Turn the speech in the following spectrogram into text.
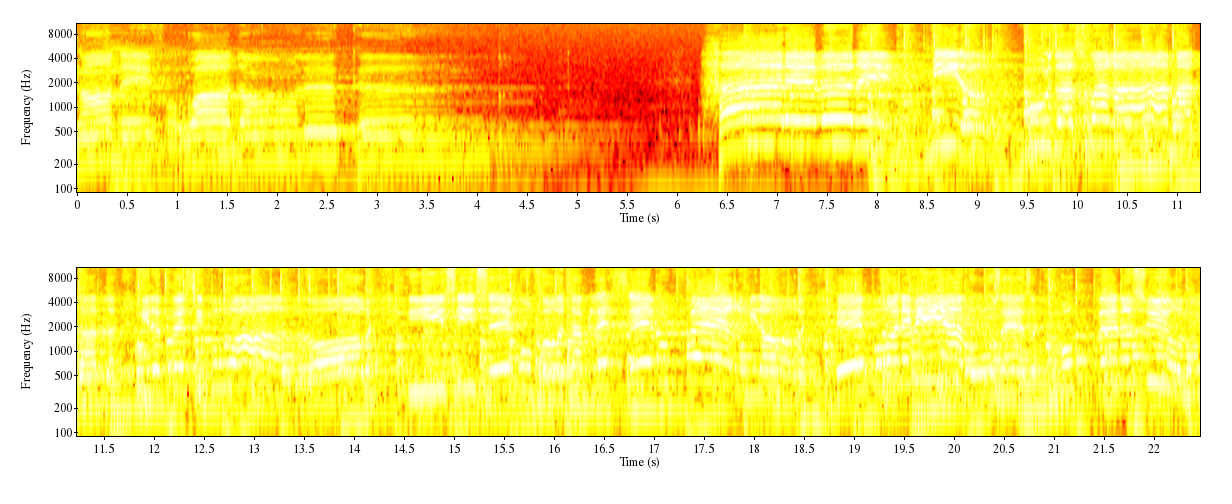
j'en ai froid dans le cœur. Allez, venez, Milord, vous asseoir à ma table. Il fait si froid dehors. Ici c'est confortable, laissez-vous faire, Milord. Et prenez bien vos aises, vos peines sur mon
